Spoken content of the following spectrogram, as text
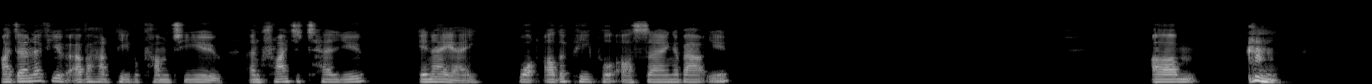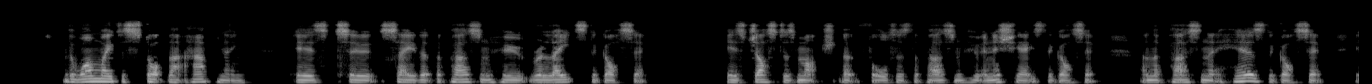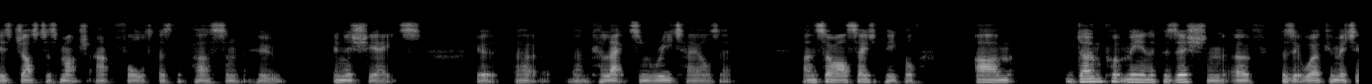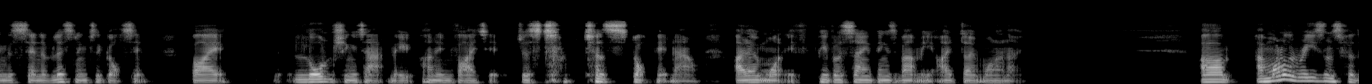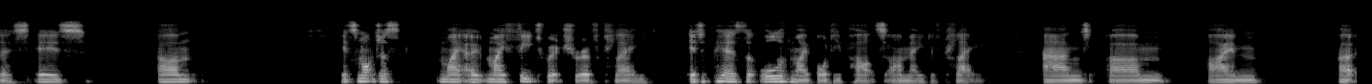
I don't know if you've ever had people come to you and try to tell you in AA what other people are saying about you. Um, the one way to stop that happening is to say that the person who relates the gossip is just as much at fault as the person who initiates the gossip, and the person that hears the gossip is just as much at fault as the person who initiates, it, uh, and collects and retails it. And so I'll say to people, um, don't put me in the position of, as it were, committing the sin of listening to gossip by launching it at me uninvited. Just, just stop it now. I don't want, if people are saying things about me, I don't want to know. Um, and one of the reasons for this is, um, it's not just my, my feet which are of clay. It appears that all of my body parts are made of clay. And, um, I'm, uh,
